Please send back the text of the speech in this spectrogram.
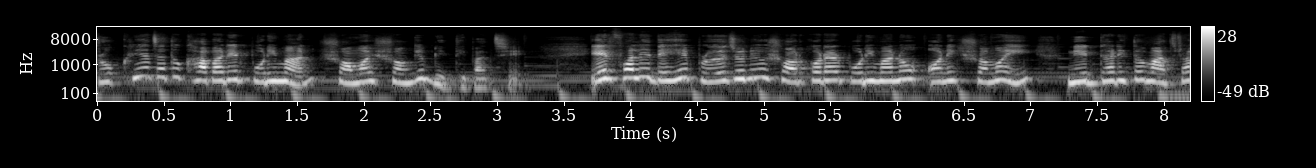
প্রক্রিয়াজাত খাবারের পরিমাণ সময়ের সঙ্গে বৃদ্ধি পাচ্ছে। এর ফলে দেহে প্রয়োজনীয় শর্করার পরিমাণও অনেক সময়ই নির্ধারিত মাত্রা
